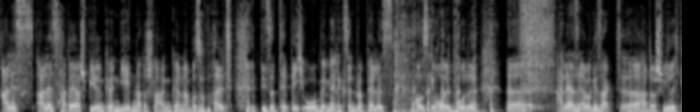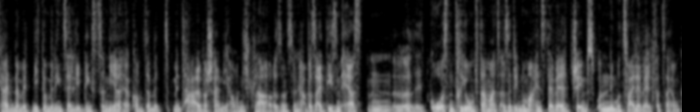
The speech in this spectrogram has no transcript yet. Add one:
Alles, alles hat er ja spielen können, jeden hat er schlagen können, aber sobald dieser Teppich oben im Alexandra Palace ausgerollt wurde, äh, hat er selber gesagt, äh, hat er Schwierigkeiten damit, nicht unbedingt sein Lieblingsturnier. Er kommt damit mental wahrscheinlich auch nicht klar oder sonst irgendwas. Aber seit diesem ersten äh, großen Triumph damals, als er die Nummer eins der Welt, James, oder Nummer zwei der Welt, Verzeihung,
